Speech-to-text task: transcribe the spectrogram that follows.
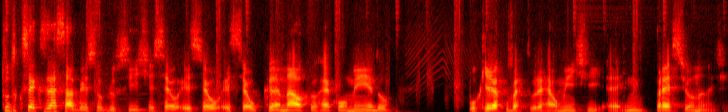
Tudo que você quiser saber sobre o City, esse é, esse é, esse é o canal que eu recomendo, porque a cobertura realmente é impressionante.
